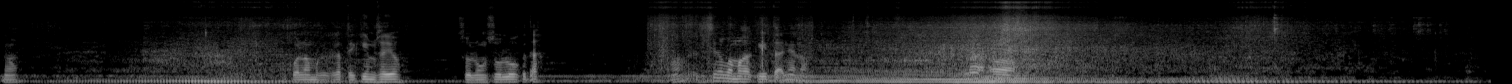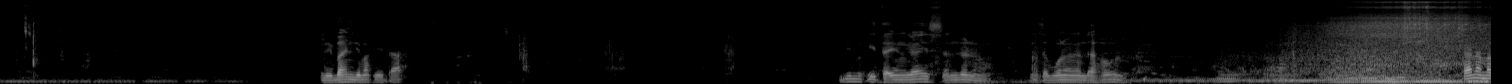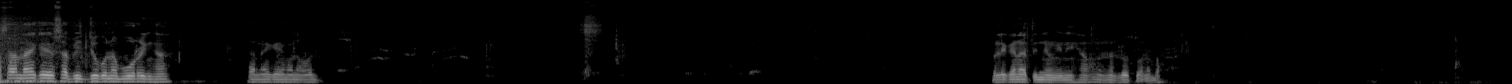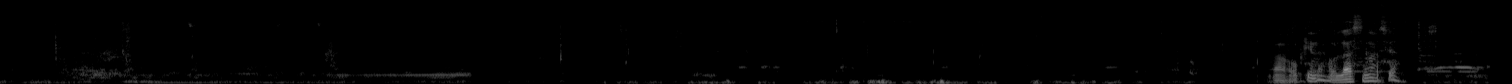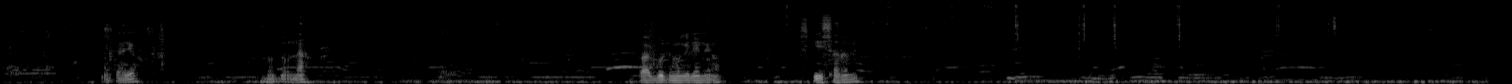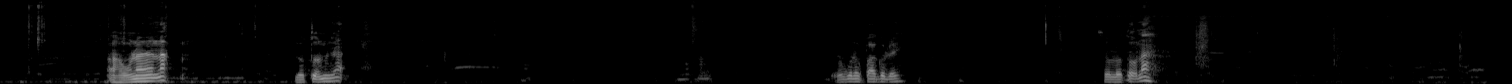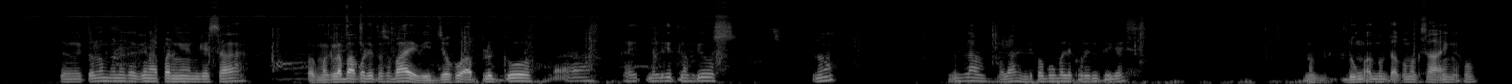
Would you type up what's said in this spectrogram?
No? Ako lang makakatikim sa'yo. Sulong-sulo kita. Oh, sino ba makakita niya, no? Wala, oh. Di ba hindi makita? Hindi makita yun guys. Andun oh. Natabunan ng dahol. Ah. Sana masanay kayo sa video ko na boring ha. Sanay kayo manood. Balikan natin yung inihaw. Naluto na ba? Ah, okay na. Last na siya. Hindi tayo. Luto na. Pagod mga ganyan eh. oh. Skisa rin. Ah, una na nak. Luto na. Huwag ko nagpagod eh. So, luto na. So ito lang muna kaganapan ngayon guys ha. Pag maglaba ko dito sa bahay, video ko, upload ko. Ah, kahit maliit lang views. No? Yun lang. Wala, hindi pa bumalik kuryente guys. Nagdungag unta ako magsaing ako.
